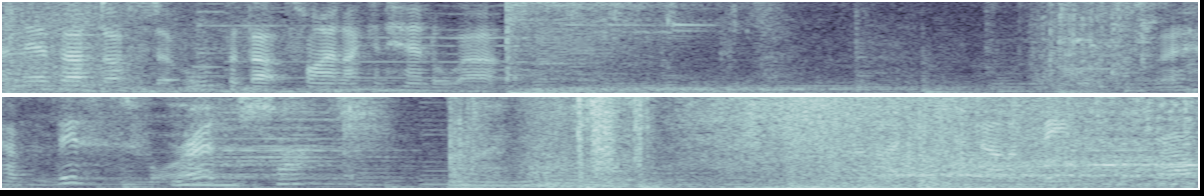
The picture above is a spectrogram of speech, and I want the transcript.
And there's our dust devil, oh, but that's fine. I can handle that. This for it. shot. I can put down a beast as well.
